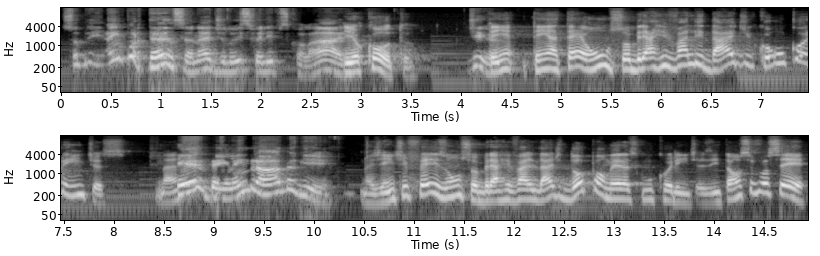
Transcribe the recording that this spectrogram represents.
sobre a importância, né, de Luiz Felipe Scolari. E o Couto, Diga. Tem, tem até um sobre a rivalidade com o Corinthians. Né? E bem lembrado, Gui. A gente fez um sobre a rivalidade do Palmeiras com o Corinthians. Então, se você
